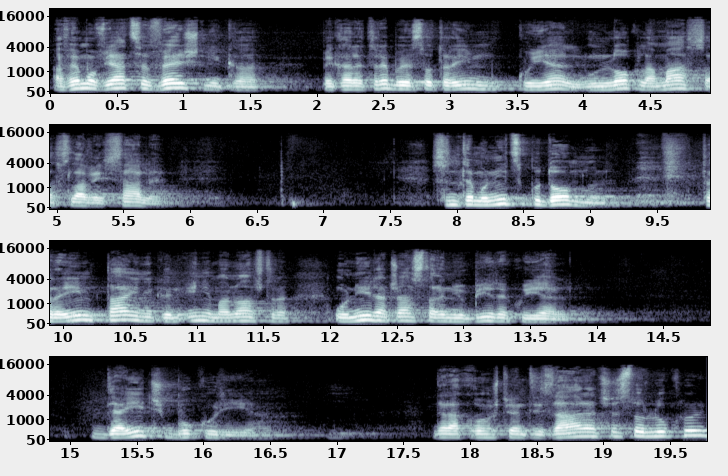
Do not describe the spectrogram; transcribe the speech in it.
Avem o viață veșnică pe care trebuie să o trăim cu El, un loc la masa slavei sale. Suntem uniți cu Domnul. Trăim tainic în inima noastră unirea aceasta în iubire cu El. De aici bucuria. De la conștientizarea acestor lucruri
